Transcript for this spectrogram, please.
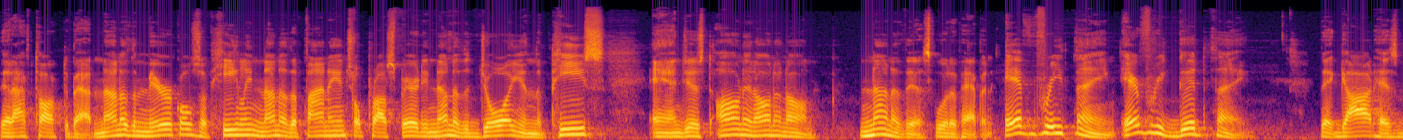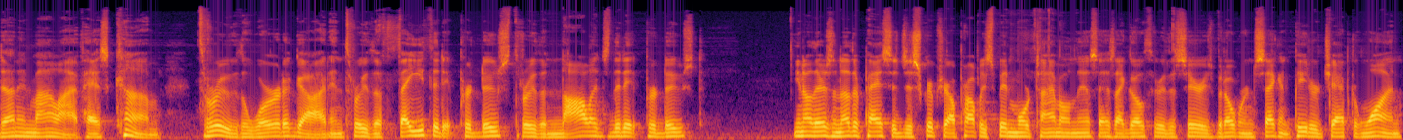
that I've talked about, none of the miracles of healing, none of the financial prosperity, none of the joy and the peace, and just on and on and on. None of this would have happened. Everything, every good thing that God has done in my life has come through the Word of God and through the faith that it produced, through the knowledge that it produced. You know, there's another passage of Scripture. I'll probably spend more time on this as I go through the series, but over in 2 Peter chapter 1,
